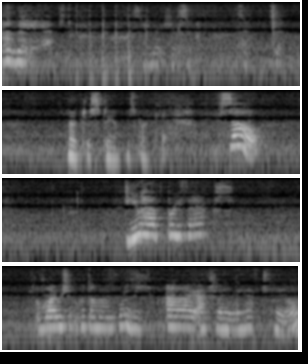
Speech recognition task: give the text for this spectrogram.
Oh, man. Stand right here. Sit. Sit. Sit. No, just stand. It's fine. So, do you have three facts of why we shouldn't cut down the rainforest? I actually only have two.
